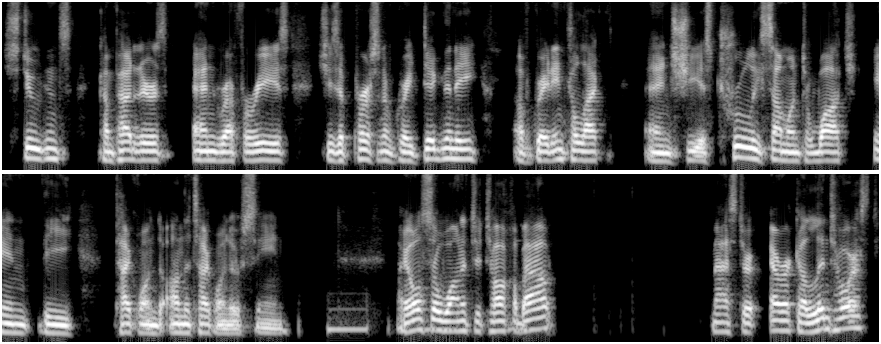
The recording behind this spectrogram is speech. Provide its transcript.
students, competitors, and referees. She's a person of great dignity, of great intellect, and she is truly someone to watch in the taekwondo on the taekwondo scene. I also wanted to talk about Master Erica Lindhorst.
